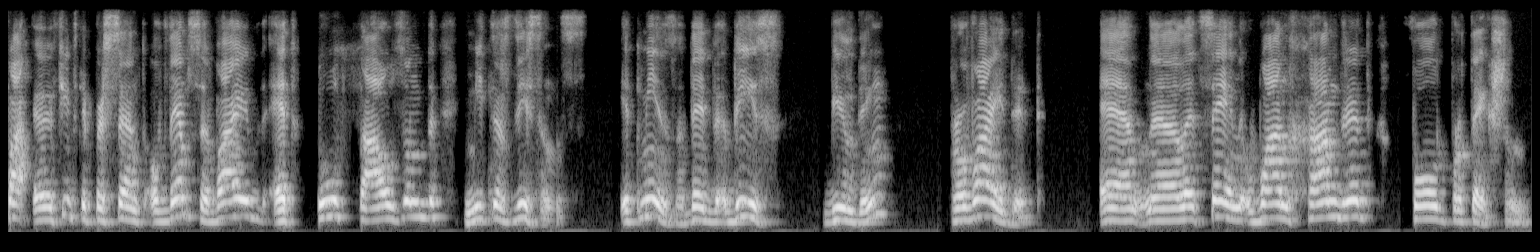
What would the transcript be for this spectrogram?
50% uh, of them survived at 2,000 meters distance. It means that this building provided, um, uh, let's say, 100 fold protection.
